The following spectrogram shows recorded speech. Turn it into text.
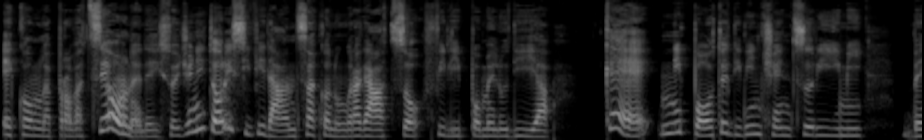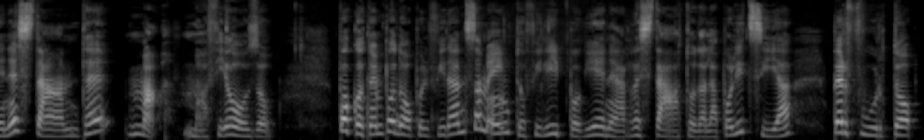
e con l'approvazione dei suoi genitori si fidanza con un ragazzo, Filippo Melodia, che è nipote di Vincenzo Rimi, benestante ma mafioso. Poco tempo dopo il fidanzamento Filippo viene arrestato dalla polizia per furto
